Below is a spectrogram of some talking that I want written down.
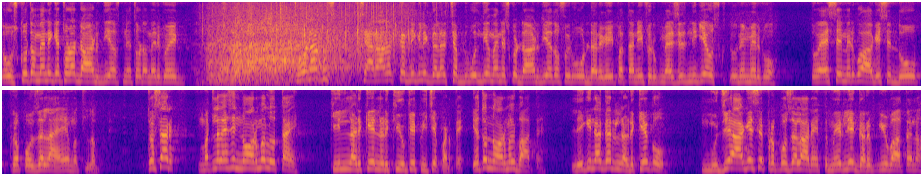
तो उसको तो मैंने क्या थोड़ा डांट दिया उसने थोड़ा मेरे को एक थोड़ा कुछ शरारत करने के लिए गलत शब्द बोल दिया मैंने उसको डांट दिया तो फिर वो डर गई पता नहीं फिर मैसेज नहीं किया उसने मेरे को। तो ऐसे मेरे को आगे से दो प्रपोजल आए हैं मतलब। तो सर मतलब ऐसे नॉर्मल होता है कि लड़के लड़कियों के पीछे पड़ते हैं। ये तो नॉर्मल बात है। लेकिन अगर लड़के को मुझे आगे से प्रपोजल आ रहे हैं तो मेरे लिए गर्व की बात है ना।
